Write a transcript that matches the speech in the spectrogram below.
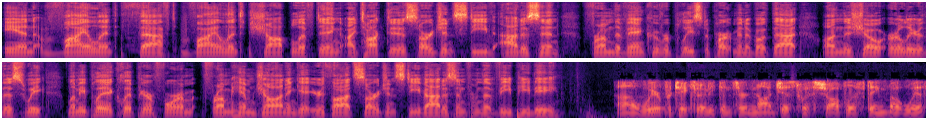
in violent theft, violent shoplifting. I talked to Sergeant Steve Addison from the Vancouver Police Department about that on the show earlier this week. Let me play a clip here for him, from him, John, and get your thoughts. Sergeant Steve Addison from the VPD. Uh, we're particularly concerned not just with shoplifting, but with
